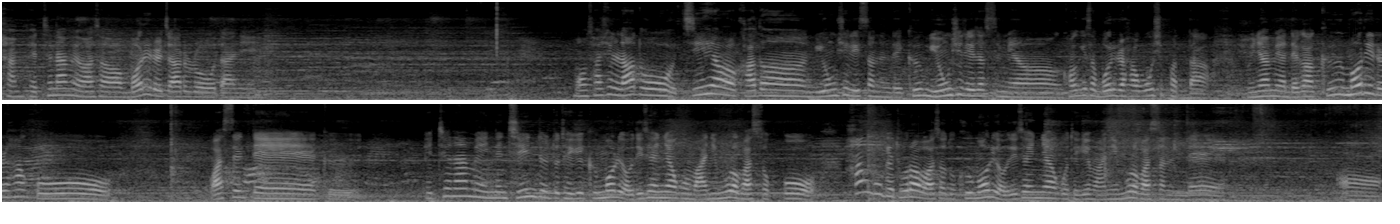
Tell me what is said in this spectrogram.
참 베트남에 와서 머리를 자르러 오다니. 뭐 사실 나도 지헤어 가던 미용실이 있었는데 그 미용실에 있었으면 거기서 머리를 하고 싶었다. 왜냐면 내가 그 머리를 하고 왔을 때 그 베트남에 있는 지인들도 되게 그 머리 어디서 했냐고 많이 물어봤었고 한국에 돌아와서도 그 머리 어디서 했냐고 되게 많이 물어봤었는데 어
